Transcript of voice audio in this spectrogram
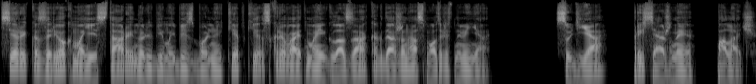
Серый козырек моей старой, но любимой бейсбольной кепки скрывает мои глаза, когда жена смотрит на меня. Судья, присяжные, палач.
